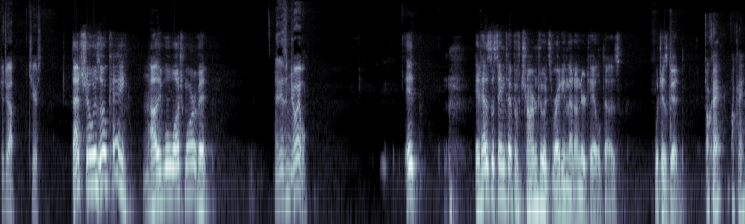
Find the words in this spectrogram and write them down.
Good job. Cheers. That show is okay. Mm-hmm. I will watch more of it. It is enjoyable. It it has the same type of charm to its writing that Undertale does, which is good. Okay. Okay.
